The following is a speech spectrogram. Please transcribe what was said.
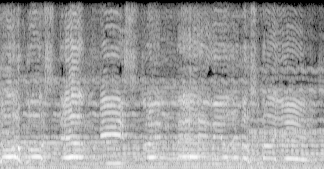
Ojos te han visto en medio de los valles.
